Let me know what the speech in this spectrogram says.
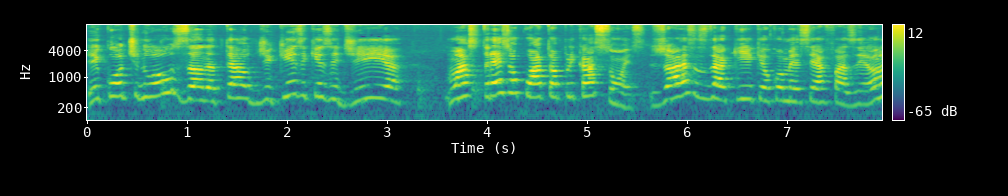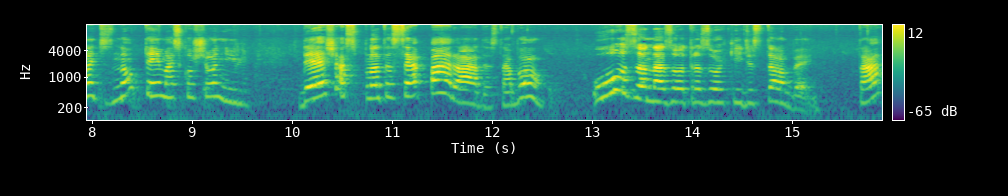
e continua usando até de 15 em 15 dias umas três ou quatro aplicações. Já essas daqui que eu comecei a fazer antes, não tem mais cochonilha. Deixa as plantas separadas, tá bom? Usa nas outras orquídeas também, tá?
